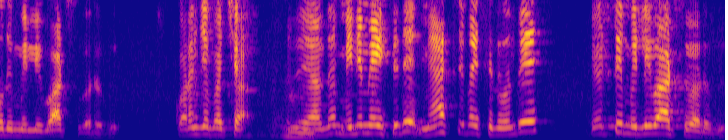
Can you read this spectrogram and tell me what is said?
ஒரு மில்லி வாட்ஸ் வருது. குறைஞ்சபட்சம். இது வந்து மினிமைஸ்டு மேக்ஸிமைஸ்டு வந்து எட்டு மில்லி வாட்ஸ் வருது.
